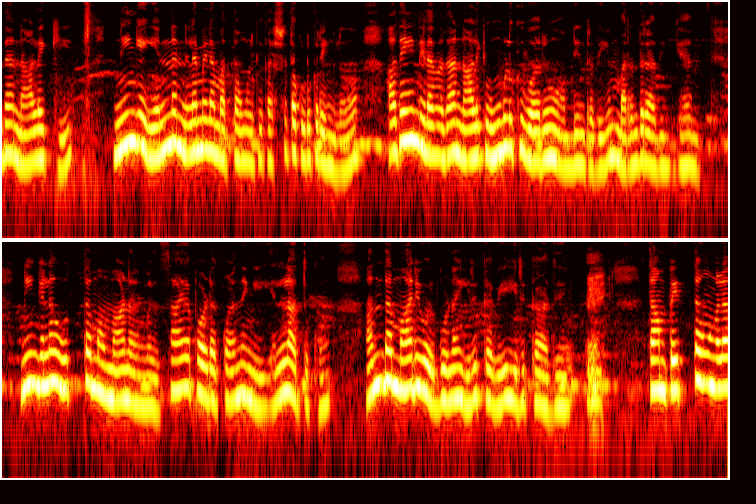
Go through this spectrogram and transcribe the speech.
தான் நாளைக்கு நீங்கள் என்ன நிலைமையில் மற்றவங்களுக்கு கஷ்டத்தை கொடுக்குறீங்களோ அதே நிலைமை தான் நாளைக்கு உங்களுக்கு வரும் அப்படின்றதையும் மறந்துடாதீங்க நீங்களாம் உத்தமமானவங்கள். சாயப்பாவோட குழந்தைங்க எல்லாத்துக்கும் அந்த மாதிரி ஒரு குணம் இருக்கவே இருக்காது. தாம் பெற்றவங்களை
